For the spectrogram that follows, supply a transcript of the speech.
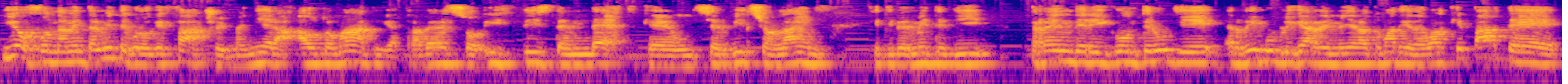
Io fondamentalmente quello che faccio in maniera automatica attraverso If This Then That, che è un servizio online che ti permette di prendere i contenuti e ripubblicarli in maniera automatica da qualche parte, è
